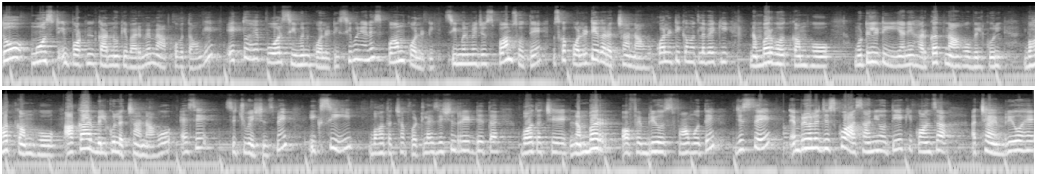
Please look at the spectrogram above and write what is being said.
दो मोस्ट इंपॉर्टेंट कारणों के बारे में मैं आपको बताऊँगी। एक तो है पुअर सीमन क्वालिटी सीमन यानी स्पर्म क्वालिटी सीमन में जो स्पर्म्स होते हैं उसका क्वालिटी अगर अच्छा ना हो क्वालिटी का मतलब है कि नंबर बहुत कम हो मोटिलिटी यानी हरकत ना हो बिल्कुल, बहुत कम हो, आकार बिल्कुल अच्छा ना हो, ऐसे सिचुएशंस में इक्सी बहुत अच्छा फर्टिलाइजेशन रेट देता है, बहुत अच्छे नंबर ऑफ़ एम्ब्रियोज फॉर्म होते हैं, जिससे एम्ब्रियोलॉजिस्ट को आसानी होती है कि कौन सा अच्छा एम्ब्रियो है,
